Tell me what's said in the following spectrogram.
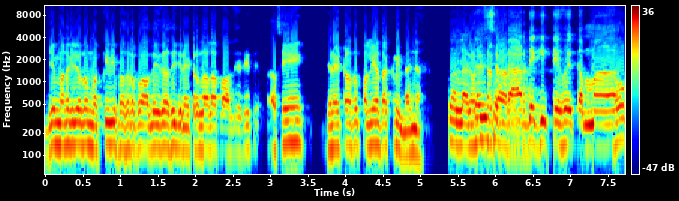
ਜੇ ਮੰਨ ਕੇ ਜਦੋਂ ਮੱਕੀ ਦੀ ਫਸਲ ਪਾਲਦੇ ਸੀ ਅਸੀਂ ਜਨਰੇਟਰ ਲਾਲਾ ਪਾਲਦੇ ਸੀ ਤੇ ਅਸੀਂ ਜਨਰੇਟਰਾਂ ਤੋਂ ਪੱਲੀਆਂ ਤੱਕ ਨਹੀਂ ਲੰਘਾਂ ਤੁਹਾਨੂੰ ਲੱਗਦਾ ਵੀ ਸਰਕਾਰ ਦੇ ਕੀਤੇ ਹੋਏ ਕੰਮਾਂ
